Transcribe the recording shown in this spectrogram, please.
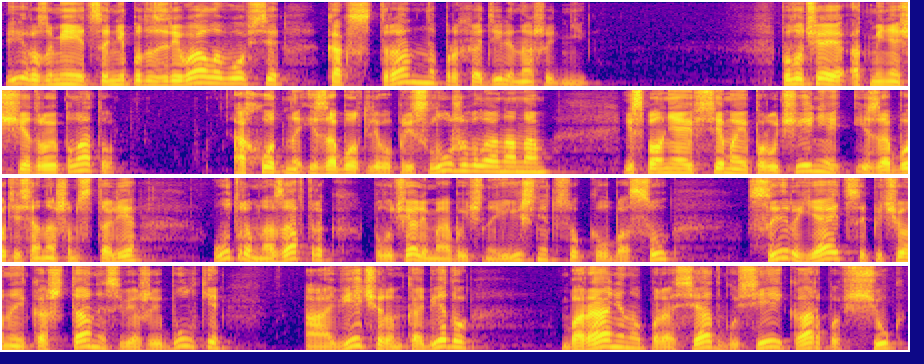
и, разумеется, не подозревала вовсе, как странно проходили наши дни. Получая от меня щедрую плату, охотно и заботливо прислуживала она нам, исполняя все мои поручения и заботясь о нашем столе, утром на завтрак получали мы обычно яичницу, колбасу, сыр, яйца, печеные каштаны, свежие булки, а вечером к обеду баранину, поросят, гусей, карпов, щук.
